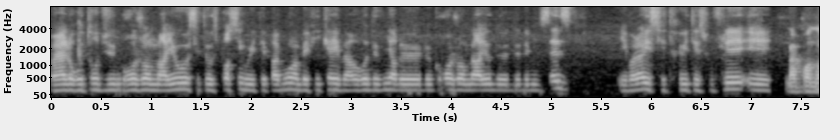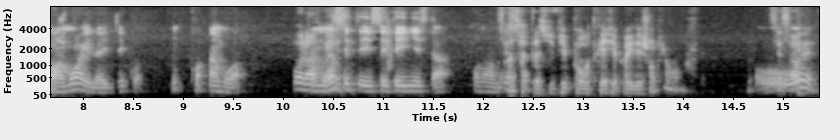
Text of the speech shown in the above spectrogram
voilà, le retour du grand Jean Mario. C'était au Sporting où il était pas bon. Un Béfica, il va redevenir le, grand Jean Mario de, de, 2016. Et voilà, il s'est très vite essoufflé. Et bah, pendant un mois, il a été quoi Un mois. Voilà, un mois, c'était, c'était Iniesta. Pendant un mois. Ça t'a suffi pour te qualifier pour Ligue des Champions. Oh, c'est ça. Ouais.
